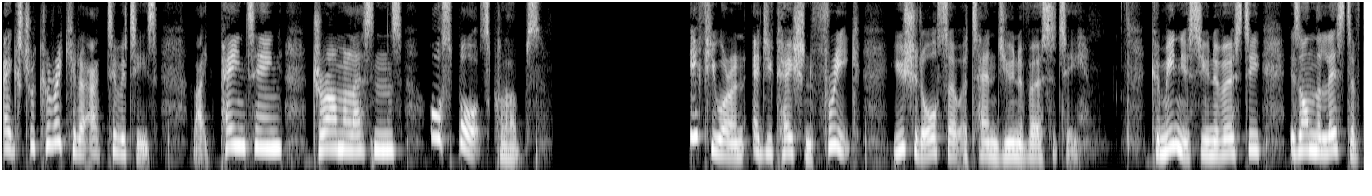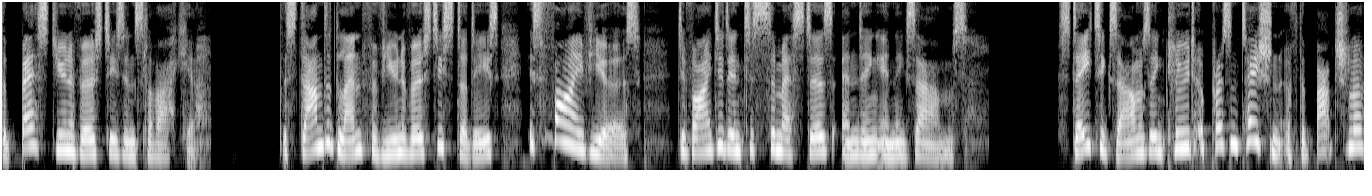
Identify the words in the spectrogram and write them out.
extracurricular activities like painting, drama lessons, or sports clubs. If you are an education freak, you should also attend university. Comenius University is on the list of the best universities in Slovakia. The standard length of university studies is five years, divided into semesters ending in exams. State exams include a presentation of the bachelor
